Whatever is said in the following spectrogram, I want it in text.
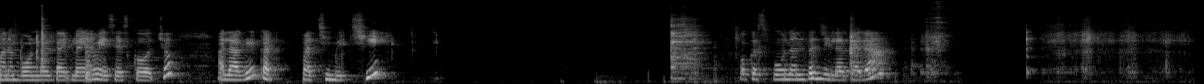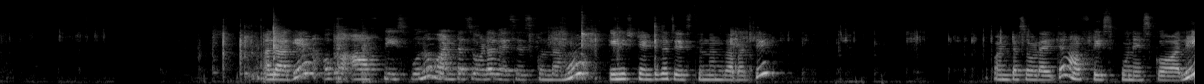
మనం బోండల్ టైప్లో అయినా వేసేసుకోవచ్చు. అలాగే కట్ పచ్చిమిర్చి ఒక స్పూన్ అంతా జీలకర్ర అలాగే ఒక హాఫ్ టీ స్పూన్ వంట సోడా వేసేసుకుందాము. ఇన్స్టెంట్గా చేస్తున్నాం కాబట్టి వంట సోడా అయితే హాఫ్ టీ స్పూన్ వేసుకోవాలి.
